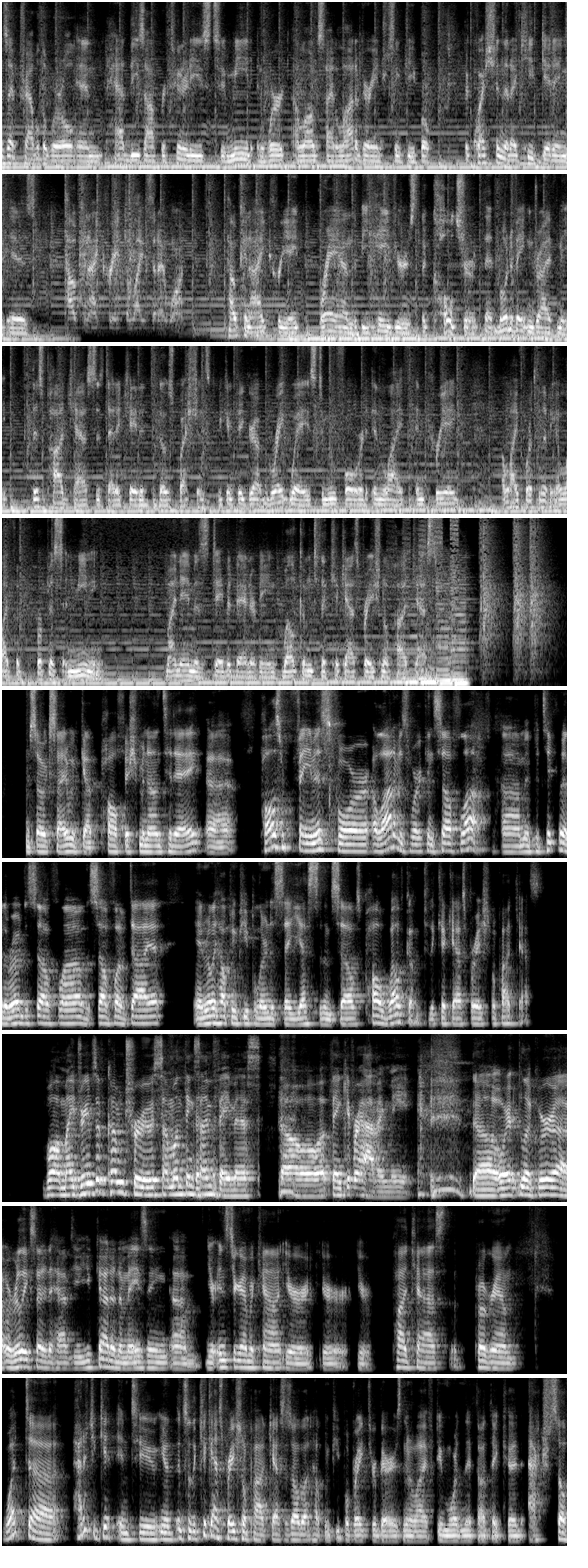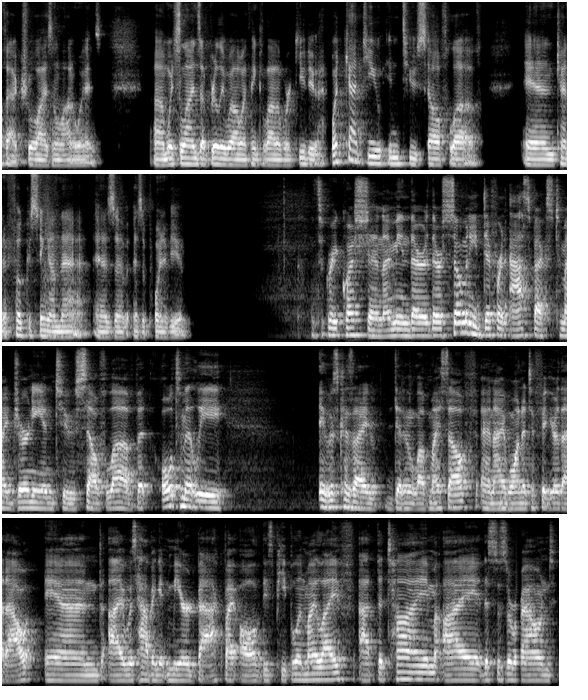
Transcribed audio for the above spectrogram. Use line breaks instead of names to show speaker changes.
as I've traveled the world and had these opportunities to meet and work alongside a lot of very interesting people, the question that I keep getting is how can I create the life that I want? How can I create the brand, the behaviors, the culture that motivate and drive me? This podcast is dedicated to those questions. We can figure out great ways to move forward in life and create a life worth living, a life with purpose and meaning. My name is David Vanderveen. Welcome to the Kick Aspirational Podcast. I'm so excited. We've got Paul Fishman on today. Uh, Paul's famous for a lot of his work in self love, um, in particular, the road to self love, the self love diet, and really helping people learn to say yes to themselves. Paul, welcome to the Kick Aspirational Podcast.
Well, my dreams have come true. Someone thinks I'm famous, so thank you for having me.
no, we're, look, we're uh, we're really excited to have you. You've got an amazing um, your Instagram account, your your your podcast, the program what? Uh, how did you get into you know? And so the Kick Aspirational podcast is all about helping people break through barriers in their life, do more than they thought they could, act, self-actualize in a lot of ways, um, which lines up really well. I think a lot of the work you do. What got you into self-love and kind of focusing on that as a as a point of view?
That's a great question. I mean, there there are so many different aspects to my journey into self-love, but ultimately it was because I didn't love myself and I wanted to figure that out. And I was having it mirrored back by all of these people in my life. At the time, I this was around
